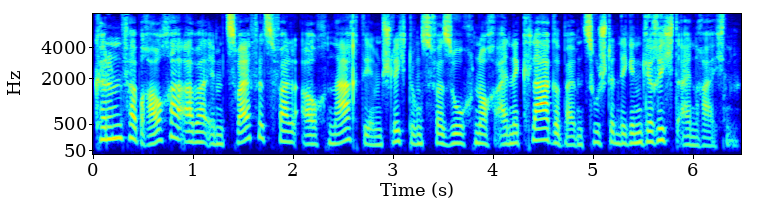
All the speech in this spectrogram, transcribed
können Verbraucher aber im Zweifelsfall auch nach dem Schlichtungsversuch noch eine Klage beim zuständigen Gericht einreichen.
